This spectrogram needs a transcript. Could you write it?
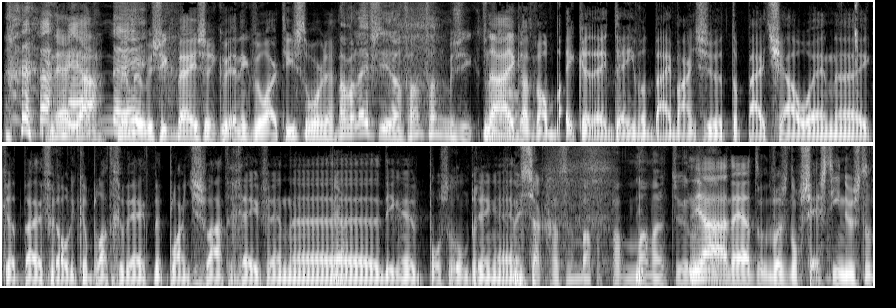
nee, ja, ik ben met muziek bezig en ik wil artiest worden. maar waar leefde je dan van? Van de muziek? Nou, al? ik had wel, ik, eh, ik deed wat bijbaantjes, eh, tapijt sjouwen en eh, ik had bij Veronica Blad gewerkt met plantjes water geven en Ja. dingen, post rondbrengen. En, Met zakrat van papa, papa, mama natuurlijk. ja, nou ja, toen was ik nog 16, dus dat,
